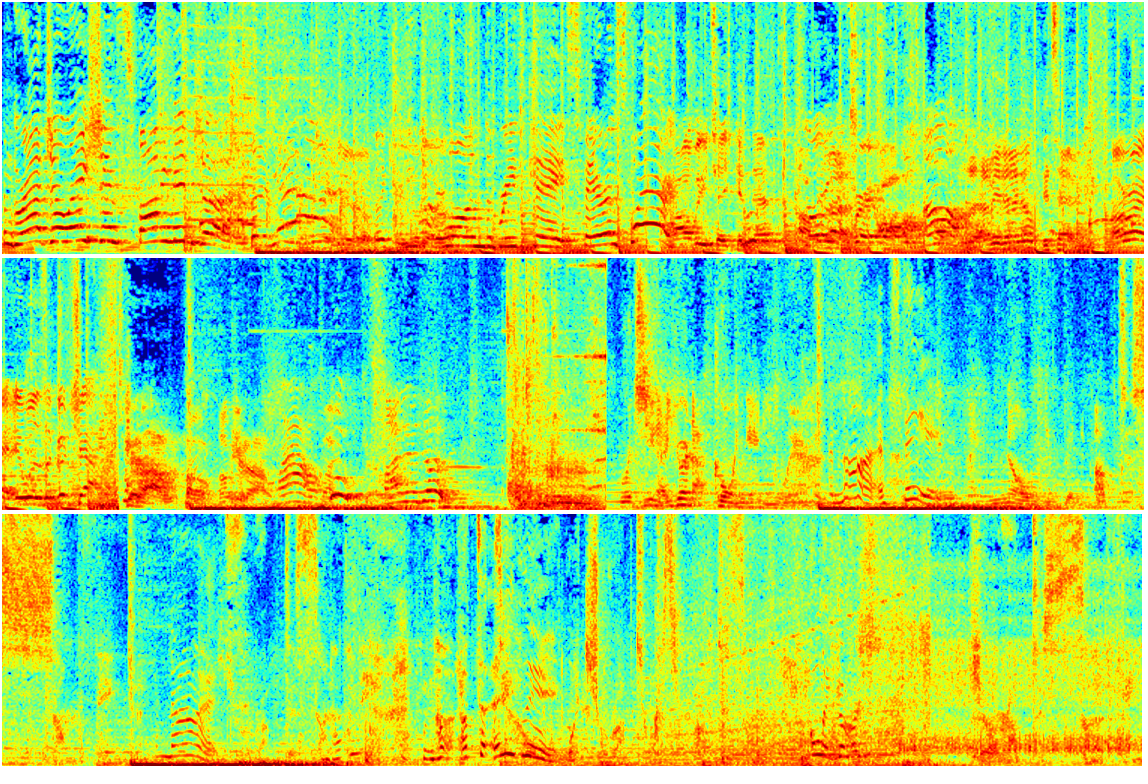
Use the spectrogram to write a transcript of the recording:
Congratulations, Spy Ninjas! Yeah! Thank you. You have taking that. Oh, Thank you very oh. Oh, Is it heavy, Daniel? It's heavy. All right, it was a good chat. Get out. Oh, get out. wow. Regina, you're not going anywhere. I'm not, I'm staying. I know you've been up to something. I'm not. You're up to something. I'm not up to anything. What you're up to, because you're up to something. Oh my gosh. You're up to something.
